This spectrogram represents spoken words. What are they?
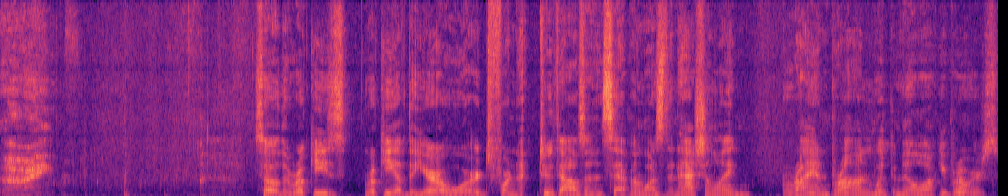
All right. So the rookies Rookie of the Year awards for 2007 was the National League Ryan Braun with the Milwaukee Brewers.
